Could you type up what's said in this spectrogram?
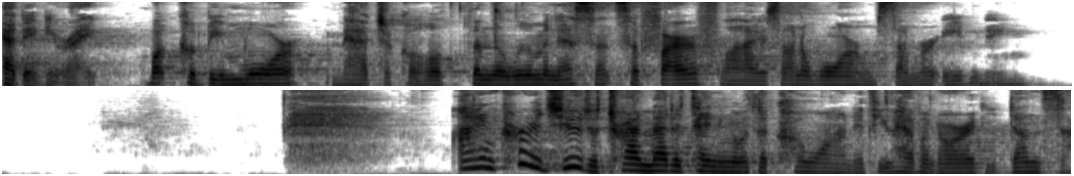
At any rate, what could be more magical than the luminescence of fireflies on a warm summer evening? I encourage you to try meditating with a koan if you haven't already done so.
